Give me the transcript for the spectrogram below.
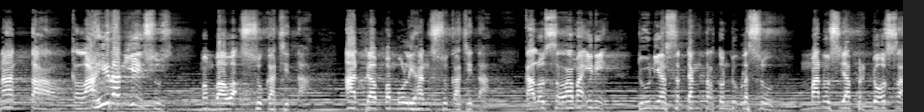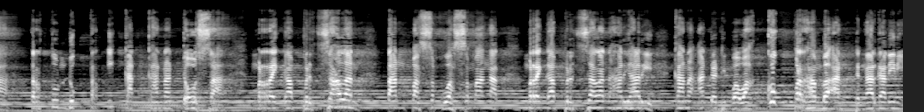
Natal kelahiran Yesus membawa sukacita. Ada pemulihan sukacita. Kalau selama ini dunia sedang tertunduk lesu, manusia berdosa, tertunduk terikat karena dosa. Mereka berjalan tanpa sebuah semangat. Mereka berjalan hari-hari karena ada di bawah kuk perhambaan. Dengarkan ini.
